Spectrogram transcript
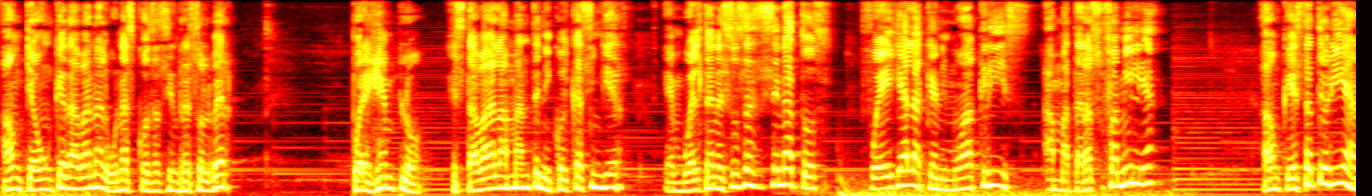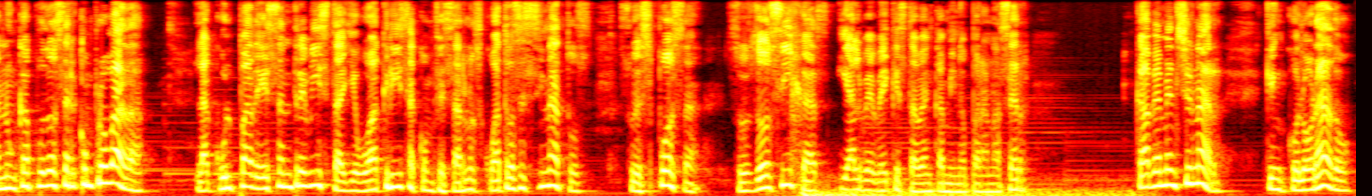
aunque aún quedaban algunas cosas sin resolver. Por ejemplo, estaba la amante Nicole Kasinger envuelta en esos asesinatos, fue ella la que animó a Chris a matar a su familia. Aunque esta teoría nunca pudo ser comprobada, la culpa de esa entrevista llevó a Chris a confesar los cuatro asesinatos, su esposa, sus dos hijas y al bebé que estaba en camino para nacer. Cabe mencionar que en Colorado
